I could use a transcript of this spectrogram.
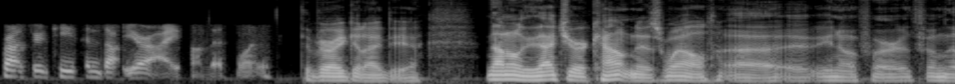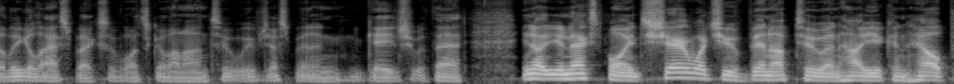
cross your T's and dot your I's on this one. It's a very good idea. Not only that, you're accountant as well. Uh, you know, for from the legal aspects of what's going on too. We've just been engaged with that. You know, your next point: share what you've been up to and how you can help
